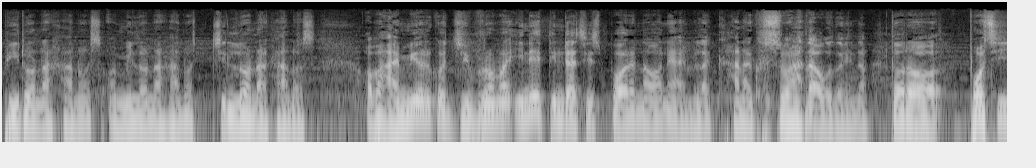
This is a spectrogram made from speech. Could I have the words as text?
पिरो नखानुहोस् अमिलो नखानुहोस् चिल्लो नखानुहोस्। अब हामीहरूको जिब्रोमा यिनै तिनवटा चिज परेन भने हामीलाई खानाको स्वाद आउँदैन। तर पछि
